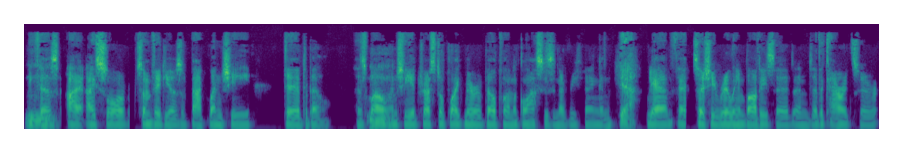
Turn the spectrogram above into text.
because I, I saw some videos of back when she did Belle as well, Mm. and she had dressed up like Mirabelle, put on the glasses and everything, and Yeah. yeah, uh, so she really embodies it and uh, the character.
